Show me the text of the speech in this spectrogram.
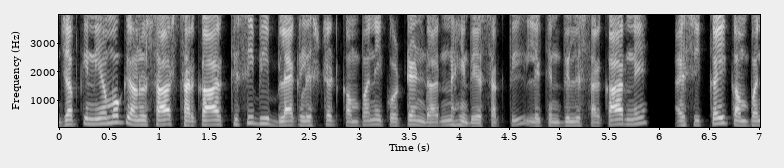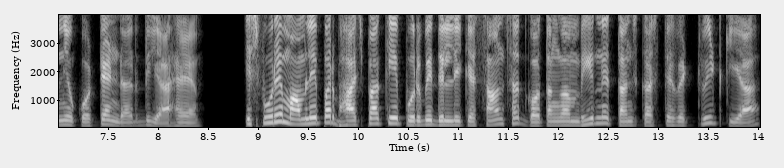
जबकि नियमों के अनुसार सरकार किसी भी ब्लैक लिस्टेड कंपनी को टेंडर नहीं दे सकती, लेकिन दिल्ली सरकार ने ऐसी कई कंपनियों को टेंडर दिया है। इस पूरे मामले पर भाजपा के पूर्वी दिल्ली के सांसद गौतम गंभीर ने तंज कसते हुए ट्वीट किया,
